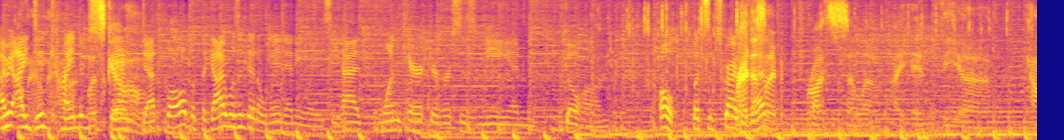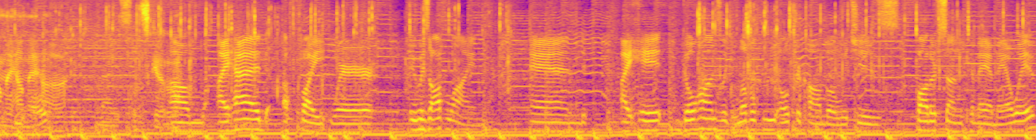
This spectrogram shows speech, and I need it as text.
I mean, I did kind of Let's spam go. Death Ball, but the guy wasn't gonna win anyways. He had one character versus me and Gohan. Oh, but subscribers. Right I as I brought Cell out, I hit the uh, Kamehameha. Nice. Let's go. Um, I had a fight where it was offline, and I hit Gohan's like level three Ultra combo, which is Father Son Kamehameha Wave,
